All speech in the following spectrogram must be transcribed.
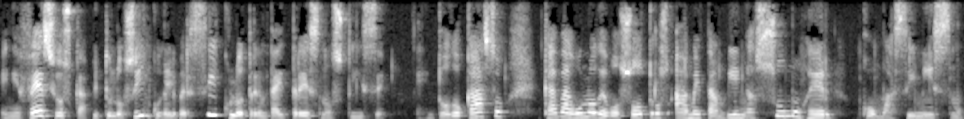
En Efesios capítulo 5, en el versículo 33 nos dice, en todo caso, cada uno de vosotros ame también a su mujer como a sí mismo,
